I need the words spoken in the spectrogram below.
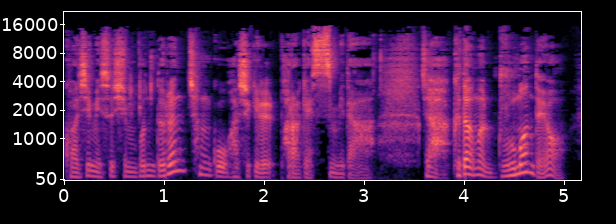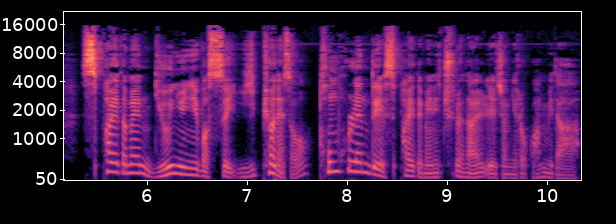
관심 있으신 분들은 참고하시길 바라겠습니다. 자, 그 다음은 루머인데요. 스파이더맨 뉴 유니버스 2편에서 톰 홀랜드의 스파이더맨이 출연할 예정이라고 합니다.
